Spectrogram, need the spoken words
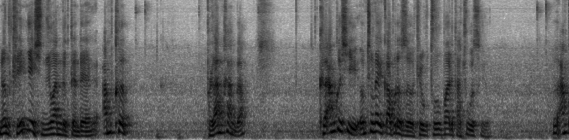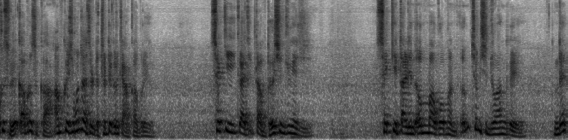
는 굉장히 신중한 늑대인데 암컷 블랑카인가? 그 암컷이 엄청나게 까불어서 결국 두 마리 다 죽었어요. 그 암컷을 왜 까불었을까? 암컷이 혼자 있을 때 절대 그렇게 안 까불어요. 새끼까지 있다면 더 신중해지. 새끼 딸린 엄마 보면 엄청 신중한 거예요. 근데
